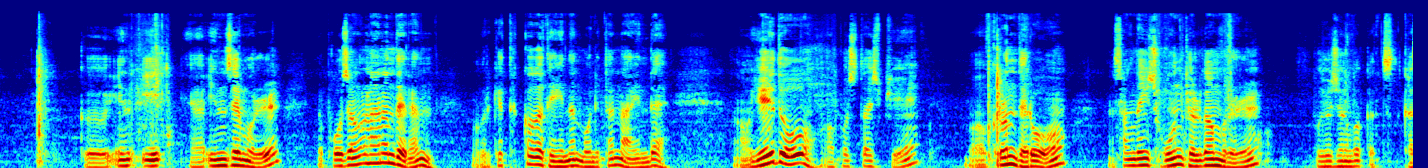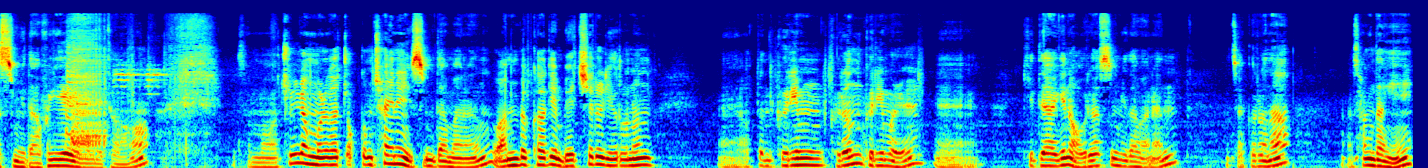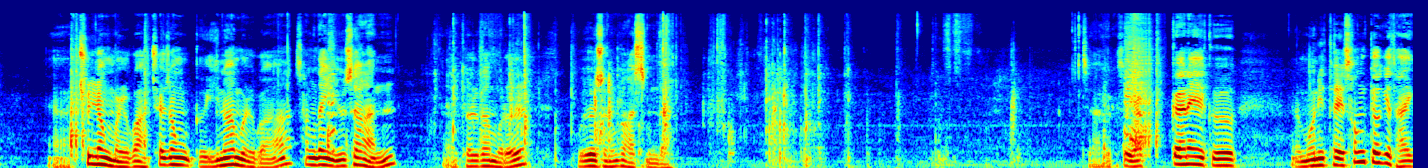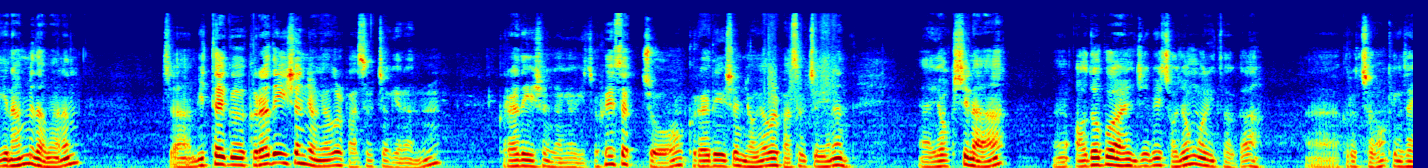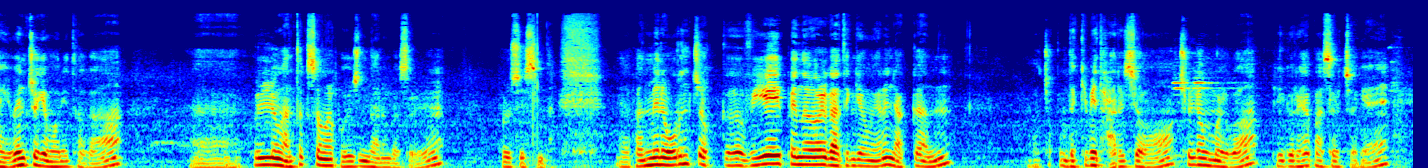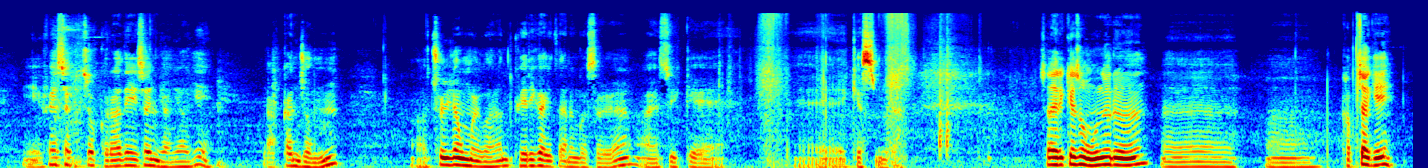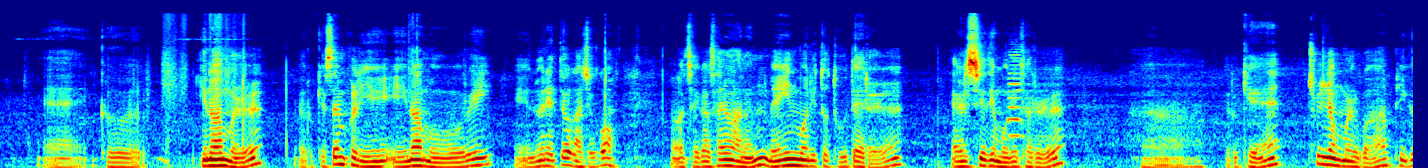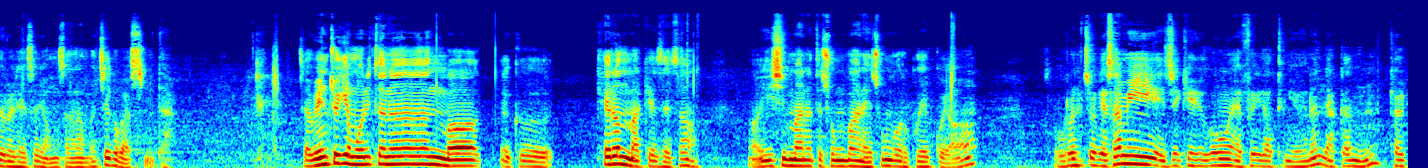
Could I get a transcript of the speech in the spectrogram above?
그 인, 이, 예, 인쇄물 보정을 하는 데는 뭐 그렇게 특화가 되어 있는 모니터는 아닌데 어, 얘도 어, 보시다시피 뭐 그런 대로 상당히 좋은 결과물을 보여주는 것 같, 습니다 VA 모니터. 그래서 뭐 출력물과 조금 차이는 있습니다만 완벽하게 매치를 이루는 에, 어떤 그림 그런 그림을 에, 기대하기는 어렵습니다만은 자 그러나 상당히 출력물과 최종 그 인화물과 상당히 유사한 결과물을 보여주는 것 같습니다. 자, 그래서 약간의 그 모니터의 성격이 다르긴 합니다만은 자, 밑에 그 그라데이션 영역을 봤을 적에는 그라데이션 영역이죠. 회색 쪽 그라데이션 영역을 봤을 적에는 아, 역시나 Adobe RGB 전용 모니터가 아, 그렇죠. 굉장히 왼쪽의 모니터가 아, 훌륭한 특성을 보여준다는 것을 볼 수 있습니다. 예, 반면에 오른쪽 그 VA 패널 같은 경우에는 약간 어, 조금 느낌이 다르죠. 출력물과 비교를 해봤을 적에 이 회색 쪽 그라데이션 영역이 약간 좀 어, 출력물과는 괴리가 있다는 것을 알수 있게 예, 있겠습니다. 자 이렇게 해서 오늘은 에, 어, 갑자기 에, 그 인화물 이렇게 샘플 인화물이 눈에 띄어 가지고 어, 제가 사용하는 메인 모니터 두 대를 LCD 모니터를 어, 이렇게 출력물과 비교를 해서 영상을 한번 찍어 봤습니다. 자 왼쪽의 모니터는 뭐 그 캐런 마켓에서 어, 20만원대 중반에 중고로 구했고요. 오른쪽에 32 GK60FE 같은 경우는 약간 결,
